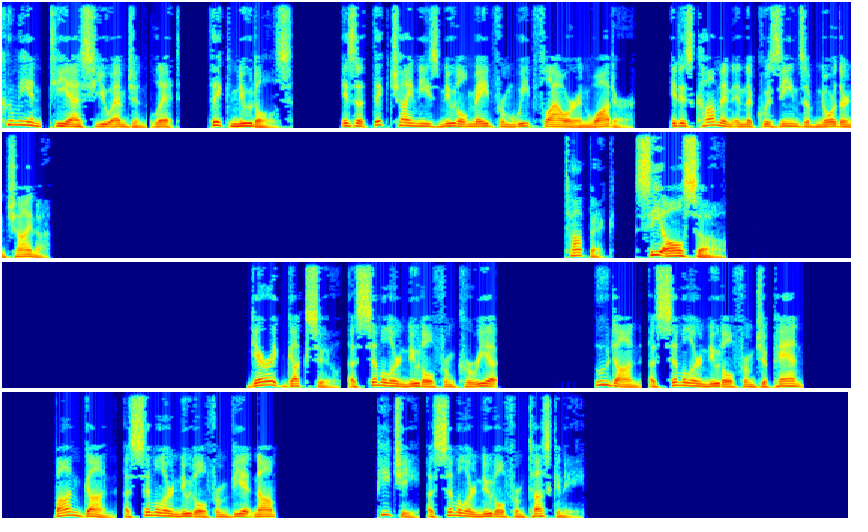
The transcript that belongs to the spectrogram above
Kumian tsumjin lit. Thick noodles is a thick Chinese noodle made from wheat flour and water. It is common in the cuisines of northern China. See also Garak guksu, a similar noodle from Korea Udon, a similar noodle from Japan Banh canh, a similar noodle from Vietnam Pici, a similar noodle from Tuscany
